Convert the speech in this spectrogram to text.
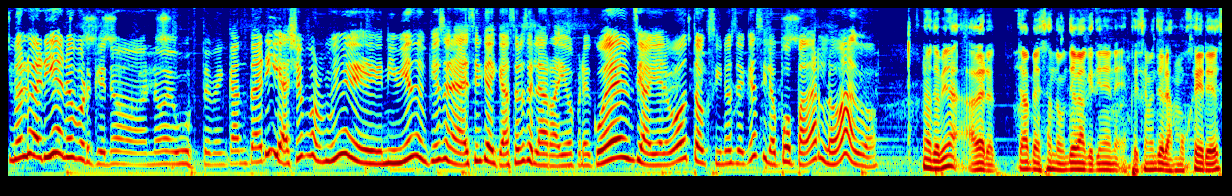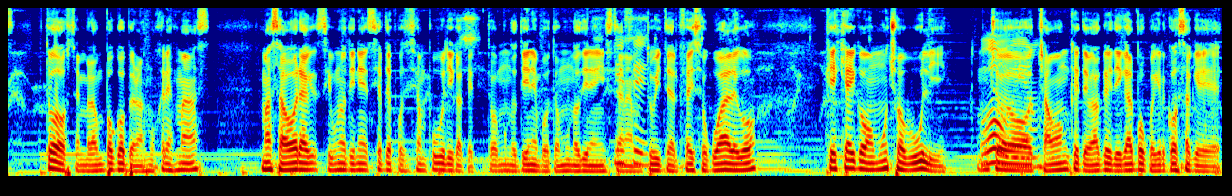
no lo haría no porque no, no me guste, me encantaría. Yo por mí, me- ni bien me empiezan a decir que hay que hacerse la radiofrecuencia y el Botox y no sé qué, si lo puedo pagar, lo hago. No, también, a ver, estaba pensando en un tema que tienen especialmente las mujeres, todos verdad un poco, pero las mujeres más. Más ahora, si uno tiene cierta exposición pública, que todo el mundo tiene, porque todo el mundo tiene Instagram, Sí, sí. Twitter, Facebook o algo, que es que hay como mucho bully, mucho Obvio. chabón que te va a criticar por cualquier cosa que,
